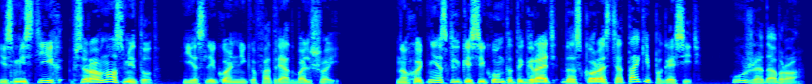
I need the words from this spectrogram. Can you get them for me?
и смести их все равно сметут, если конников отряд большой. Но хоть несколько секунд отыграть до да скорость атаки погасить — уже добро.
